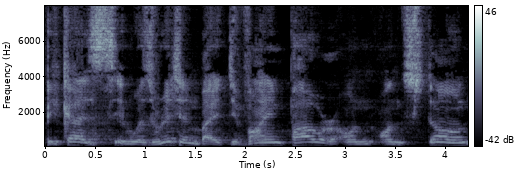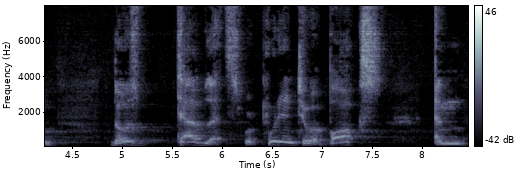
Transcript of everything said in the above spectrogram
because it was written by divine power on, on stone, those tablets were put into a box and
